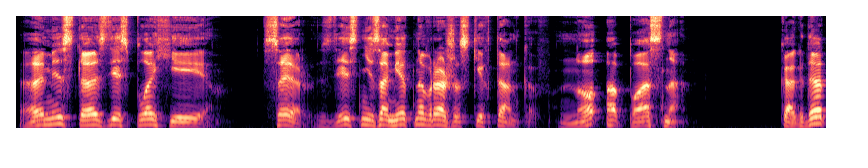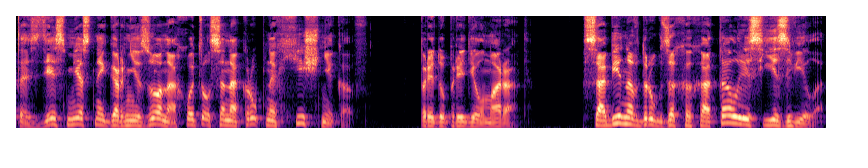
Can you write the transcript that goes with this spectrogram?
«А места здесь плохие. Сэр, здесь незаметно вражеских танков, но опасно». Когда-то здесь местный гарнизон охотился на крупных хищников, – предупредил Марат. Сабина вдруг захохотала и съязвила.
